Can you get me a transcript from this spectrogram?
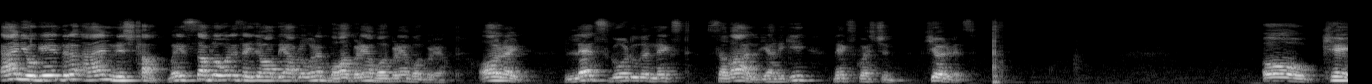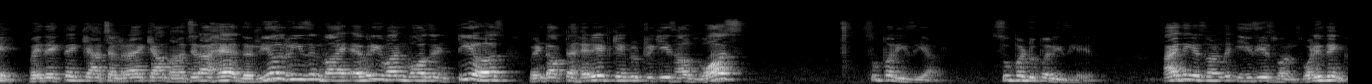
and Yogendra and Nishtha भाई, सब लोगों ने सही जवाब दिया, आप लोगों ने बहुत बढ़िया बहुत बढ़िया बहुत बढ़िया। All right let's go to the next सवाल, यानी कि next question here is okay भाई देखते हैं क्या चल रहा है, क्या माजरा है the real reason why everyone was in tears when doctor Herriot came to Tricki's house was super easy यार सुपर डुपर इजी है ये तो I think is one of the easiest ones what do think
